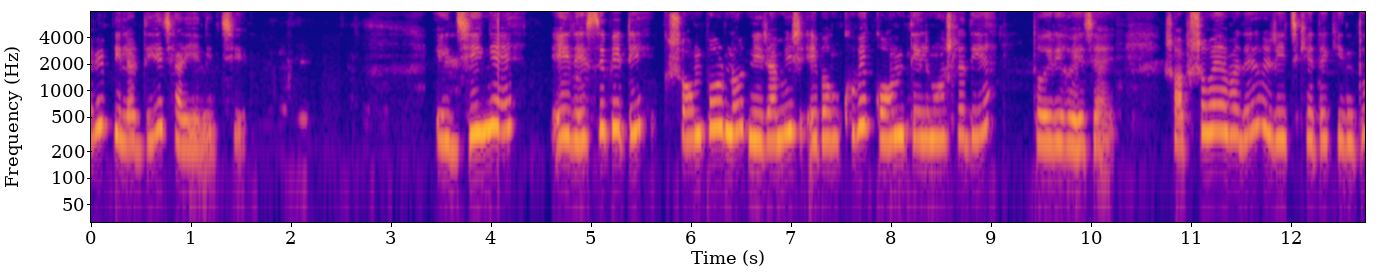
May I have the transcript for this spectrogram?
আমি পিলার দিয়ে ছাড়িয়ে নিচ্ছি। এই ঝিঙে এই রেসিপিটি সম্পূর্ণ নিরামিষ এবং খুবই কম তেল মশলা দিয়ে তৈরি হয়ে যায়। সবসময় আমাদের রিচ খেতে কিন্তু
